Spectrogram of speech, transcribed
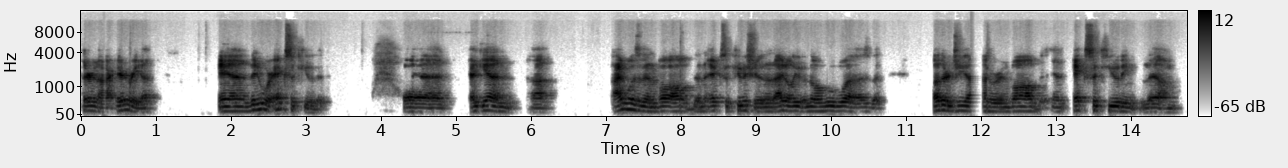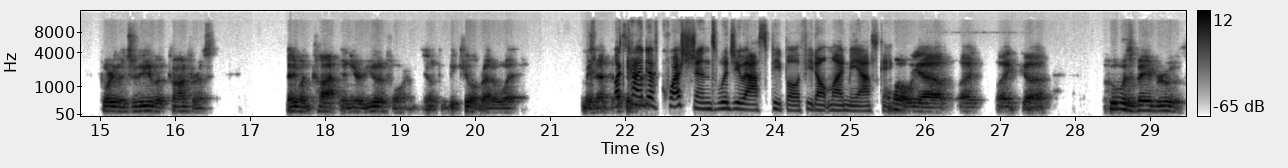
there in our area, and they were executed. Wow. And again, uh, I wasn't involved in the execution, and I don't even know who was, but other GIs were involved in executing them according to the Geneva Conference anyone caught in your uniform, you know, can be killed right away. I mean, that. What kind of questions would you ask people if you don't mind me asking? Oh, yeah, like, like, uh, who was Babe Ruth?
